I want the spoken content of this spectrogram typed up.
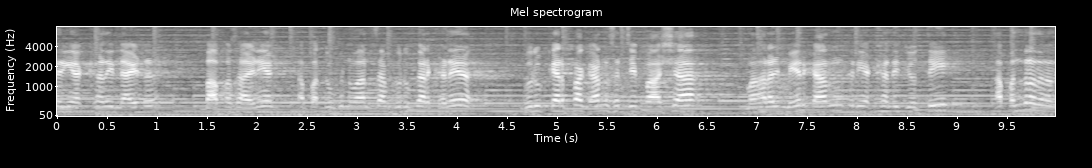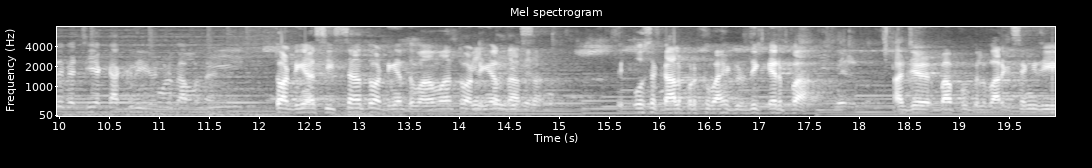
ਤੇਰੀਆਂ ਅੱਖਾਂ ਦੀ ਲਾਈਟ ਵਾਪਸ ਆ ਜਾਣੀ ਆ। ਆਪਾਂ ਦੁੱਖ ਨਿਵਾਰਨ ਸਾਹਿਬ ਗੁਰੂ ਘਰ ਖੜੇ ਆ। ਗੁਰੂ ਕਿਰਪਾ ਕਰਨ ਸੱਚੇ ਪਾਤਸ਼ਾਹ ਮਹਾਰਾਜ ਮਿਹਰ ਕਰਨ ਤੇਰੀ ਅੱਖਾਂ ਦੀ ਜੋਤੀ ਆ 15 ਦਿਨਾਂ ਦੇ ਵਿੱਚ ਹੀ ਇੱਕ ਅੱਖ ਦੀ ਜੋਤੀ ਵਾਪਸ ਆ ਜਾਣੀ। ਤੁਹਾਡੀਆਂ ਅਸੀਸਾਂ ਤੁਹਾਡੀਆਂ ਦੁਆਵਾਂ ਤੁਹਾਡੀਆਂ ਅਰਦਾਸਾਂ ਤੇ ਉਸ ਅਕਾਲ ਪੁਰਖ ਵਾਹਿਗੁਰੂ ਦੀ ਕਿਰਪਾ ਅੱਜ ਬਾਪੂ ਗੁਲਬਰਗ ਸਿੰਘ ਜੀ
